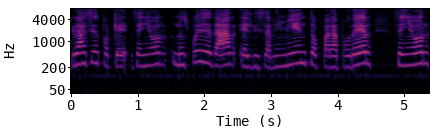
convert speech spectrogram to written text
Gracias porque, Señor, nos puede dar el discernimiento para poder, Señor,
